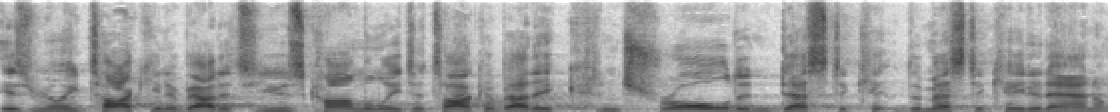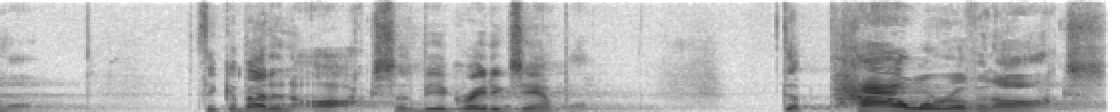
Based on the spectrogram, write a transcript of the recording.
is really talking about, it's used commonly to talk about a controlled and domesticated animal. Think about an ox. That'd be a great example. The power of an ox.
